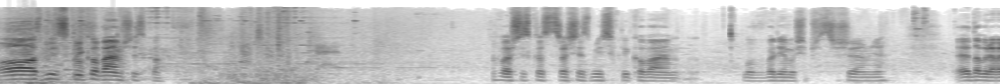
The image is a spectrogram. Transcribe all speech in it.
O, zmisklikowałem wszystko. Chyba wszystko strasznie zmisklikowałem, bo wywaliłem, bo się przestraszyłem, nie? E, dobra,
